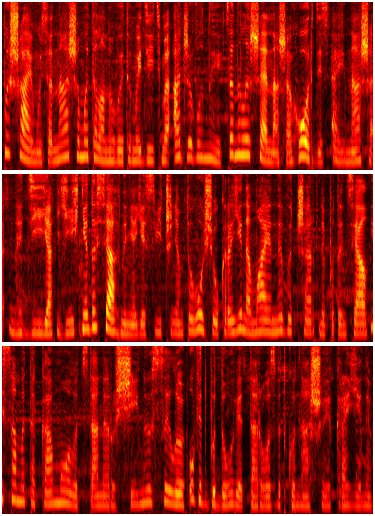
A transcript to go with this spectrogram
Пишаємося нашими талановитими дітьми, адже вони це не лише наша гордість, а й наша надія. Їхнє досягнення є свідченням того, що Україна має невичерпний потенціал, і саме така молодь стане рушійною силою у відбудові та розвитку нашої країни.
